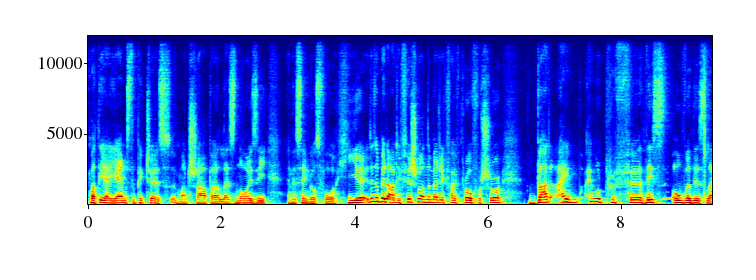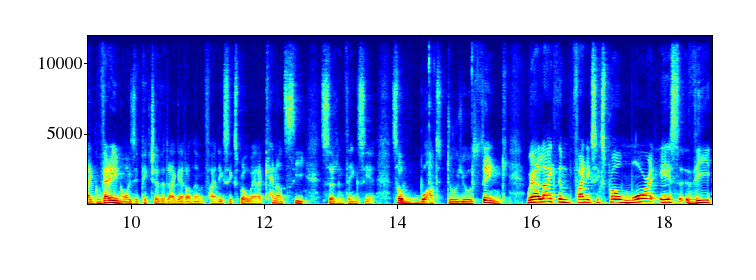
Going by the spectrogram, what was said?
but the IEMs, the picture is much sharper, less noisy, and the same goes for here. It is a bit artificial on the Magic 5 Pro for sure, but I, I would prefer this over this like very noisy picture that I get on the Find X6 Pro where I cannot see certain things here. So what do you think? Where I like the Find X6 Pro more is the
